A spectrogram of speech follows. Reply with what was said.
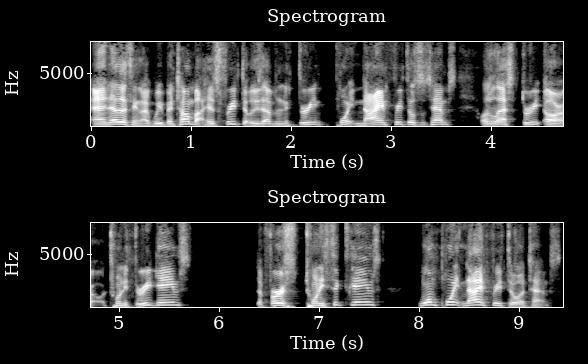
And another thing, like we've been talking about, his free throw, he's having 3.9 free throws attempts over the last three or 23 games. The first 26 games, 1.9 free throw attempts.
